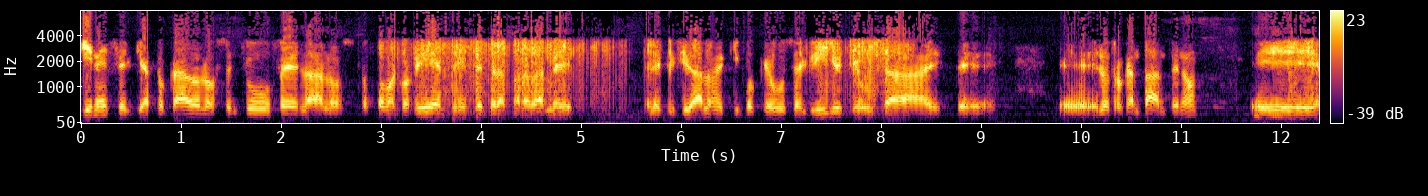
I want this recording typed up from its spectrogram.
quién es el que ha tocado los enchufes, la, los, los tomacorrientes, etcétera, para darle electricidad a los equipos que usa el grillo y que usa este eh, el otro cantante, ¿no? Eh,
